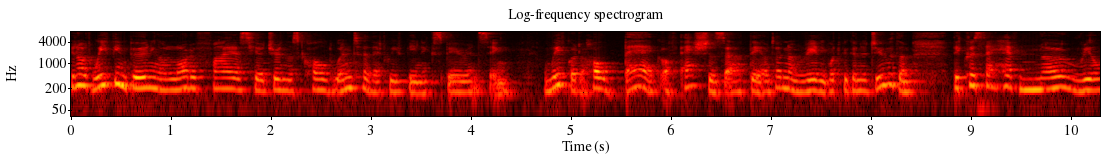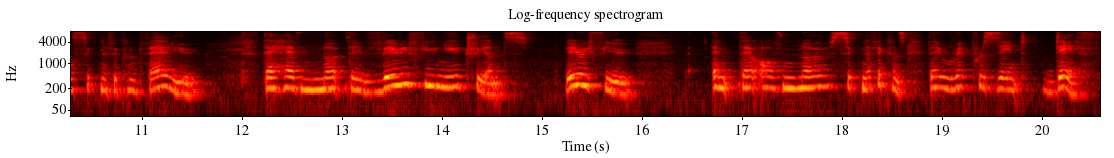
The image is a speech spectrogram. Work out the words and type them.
you know, we've been burning a lot of fires here during this cold winter that we've been experiencing. And we've got a whole bag of ashes out there. I don't know really what we're going to do with them because they have no real significant value. They have no, they're very few nutrients very few, and they're of no significance. They represent death.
